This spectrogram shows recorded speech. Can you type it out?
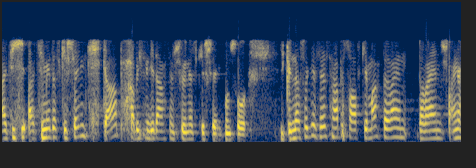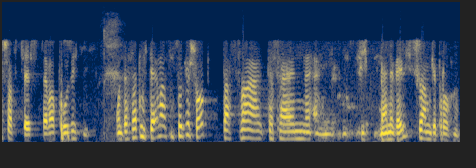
als, ich, als sie mir das Geschenk gab, habe ich mir gedacht, ein schönes Geschenk und so. Ich bin da so gesessen, habe es aufgemacht, da war, ein, da war ein Schwangerschaftstest, der war positiv. Und das hat mich dermaßen so geschockt, das war, das war ein, ein, eine Welt zusammengebrochen.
